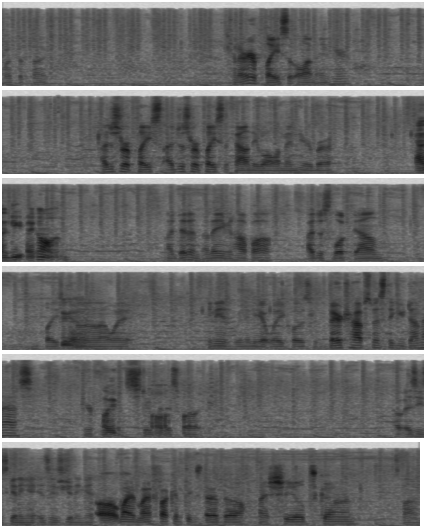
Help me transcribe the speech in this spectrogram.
What the fuck? Can I replace it while I'm in here? I just replaced. I just replaced the foundy while I'm in here, bro. How did you get back on? I didn't. I didn't even hop off. I just looked down. And placed. Yeah. No, no, no, wait. We need. We need to get way closer. Bear traps, Mystic, you dumbass. You're fucking Wait, stupid oh, as fuck. Oh, Izzy's getting it. Izzy's getting it. Oh, my, my fucking thing's dead though. My shield's gone. It's fine.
